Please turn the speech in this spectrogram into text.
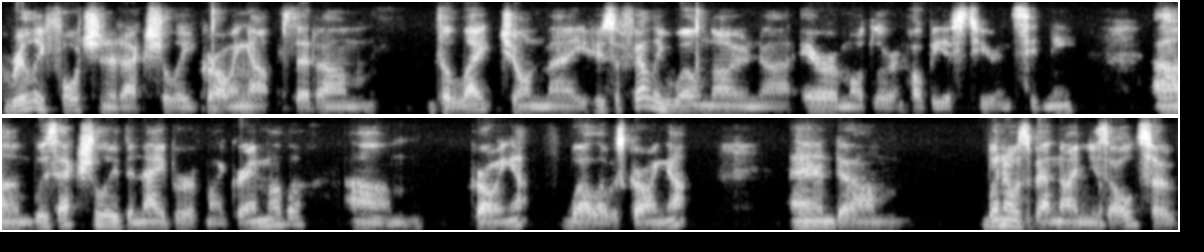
really fortunate, actually, growing up that um, the late John May, who's a fairly well known uh, aero modeler and hobbyist here in Sydney, um, was actually the neighbour of my grandmother um, growing up while I was growing up. And um, when I was about nine years old, so,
